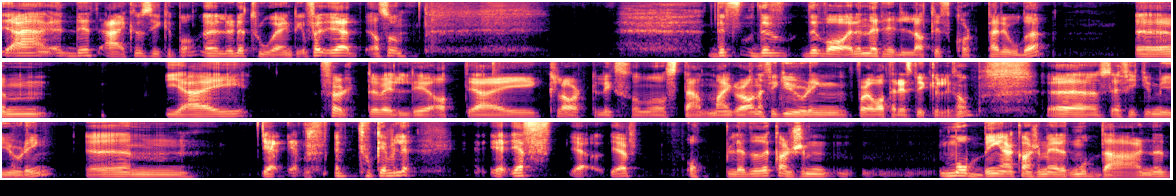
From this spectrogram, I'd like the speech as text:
jeg, Det er jeg ikke så sikker på. Eller det tror jeg egentlig For jeg, altså det, det, det var en relativt kort periode. Um, jeg følte veldig at jeg klarte liksom å stand my ground. Jeg fikk juling, for det var tre stykker, liksom. Uh, så jeg fikk jo mye juling. Um, jeg, jeg, jeg tok jeg ville jeg, jeg, opplevde det kanskje Mobbing er kanskje mer et moderne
